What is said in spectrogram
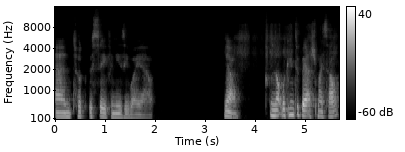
and took the safe and easy way out. Now, I'm not looking to bash myself.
